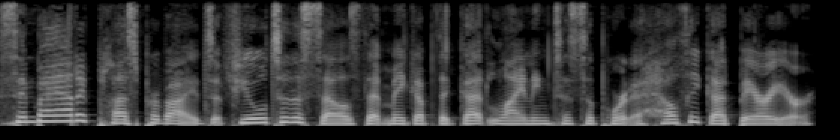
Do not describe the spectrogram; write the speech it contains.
Synbiotic Plus provides fuel to the cells that make up the gut lining to support a healthy gut barrier.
